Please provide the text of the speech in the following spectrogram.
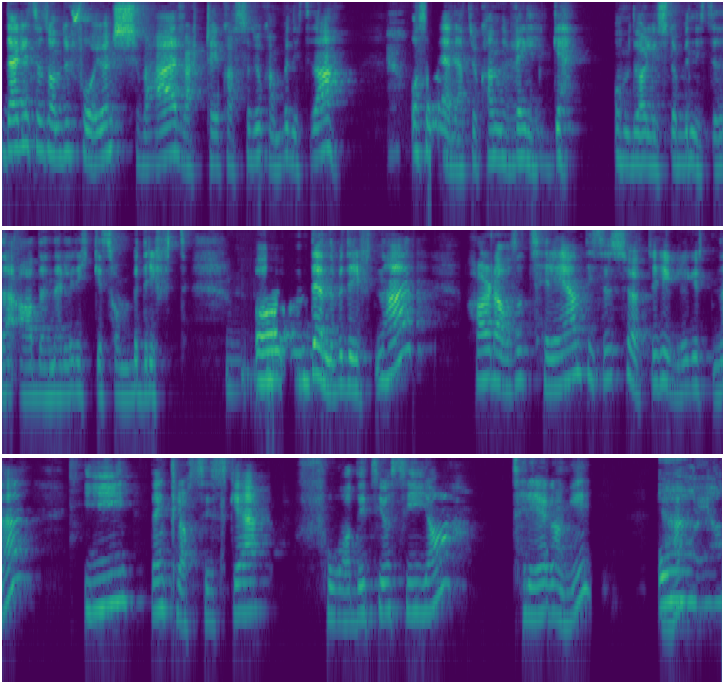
det er litt sånn sånn, du får jo en svær verktøykasse du kan benytte deg av. Og så mener jeg at du kan velge om du har lyst til å benytte deg av den eller ikke som bedrift. Mm. Og denne bedriften her har da også trent disse søte, hyggelige guttene i den klassiske få de til å si ja tre ganger. Å Ja. ja.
